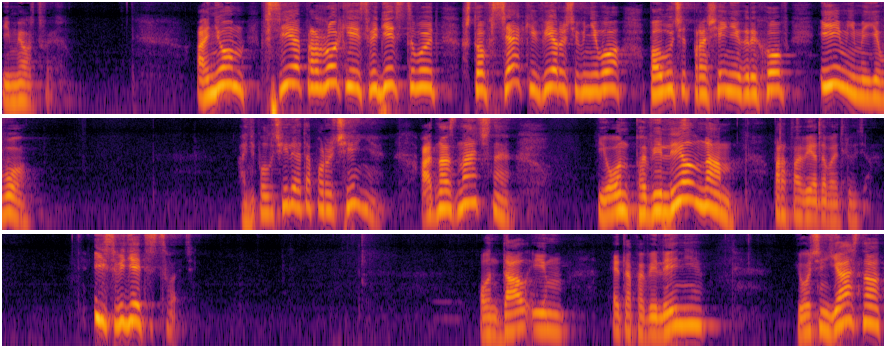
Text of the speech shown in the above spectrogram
и мертвых. О нем все пророки свидетельствуют, что всякий верующий в Него получит прощение грехов именем Его. Они получили это поручение, однозначное, и Он повелел нам проповедовать людям и свидетельствовать. Он дал им это повеление – и очень ясно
